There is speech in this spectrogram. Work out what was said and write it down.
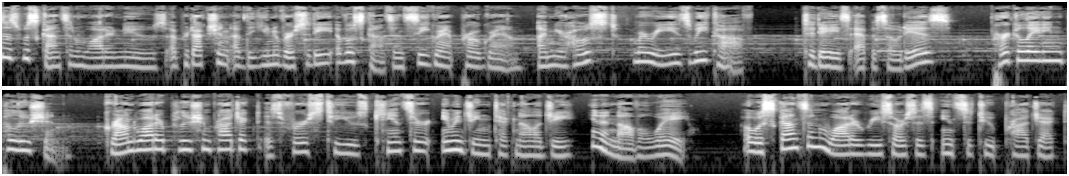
is Wisconsin Water News, a production of the University of Wisconsin Sea Grant Program. I'm your host, Marie Zhuikov. Today's episode is Percolating Pollution. Groundwater Pollution Project is first to use cancer imaging technology in a novel way. A Wisconsin Water Resources Institute project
